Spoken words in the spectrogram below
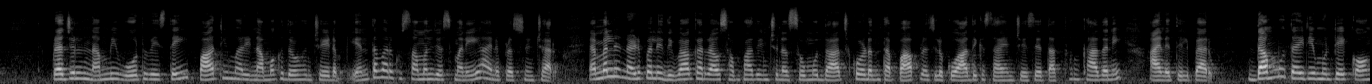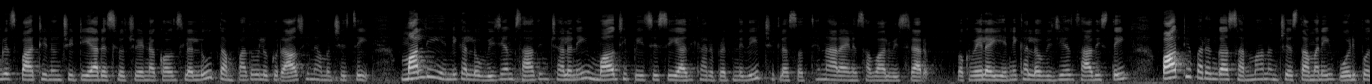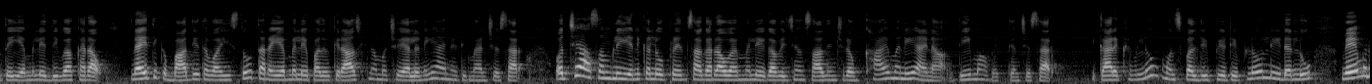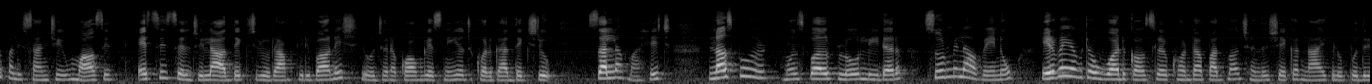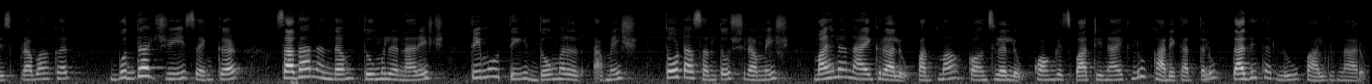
ప్రజలు నమ్మి ఓటు వేస్తే పార్టీ మరి నమ్మక ద్రోహం చేయడం ఎంతవరకు సమంజసమని ఆయన ప్రశ్నించారు. ఎమ్మెల్యే నడిపల్లి దివాకర్ రావు సంపాదించిన సొమ్ము దాచుకోవడం తప్ప ప్రజలకు ఆర్థిక సాయం చేసే తత్వం కాదని ఆయన తెలిపారు. దమ్ము ధైర్యం ఉంటే కాంగ్రెస్ పార్టీ నుంచి టీఆర్ఎస్లో చేరిన కౌన్సిలర్లు తమ పదవులకు రాజీనామా చేసి మళ్ళీ ఎన్నికల్లో విజయం సాధించాలని మాజీ పీసీసీ అధికార ప్రతినిధి చిట్ల సత్యనారాయణ సవాల్ విసిరారు. ఒకవేళ ఈ ఎన్నికల్లో విజయం సాధిస్తే పార్టీ పరంగా సన్మానం చేస్తామని ఓడిపోతే ఎమ్మెల్యే దివాకర్రావు నైతిక బాధ్యత వహిస్తూ తన ఎమ్మెల్యే పదవికి రాజీనామా చేయాలని ఆయన డిమాండ్ చేశారు. వచ్చే అసెంబ్లీ ఎన్నికల్లో ప్రేమ్సాగర్ రావు ఎమ్మెల్యేగా విజయం సాధించడం ఖాయమని ఆయన ధీమా వ్యక్తం చేశారు. ఈ కార్యక్రమంలో మున్సిపల్ డిప్యూటీ ఫ్లోర్ లీడర్లు వేములపల్లి సంజీవ్ మాసిద్ ఎస్సీసెల్ జిల్లా అధ్యక్షుడు రామ్గిరి బానేష్ యువజన కాంగ్రెస్ నియోజకవర్గ అధ్యక్షుడు Salla Mahesh Naspur municipal floor leader Surmila Venu ఇరవై ఒకటో వార్డు కౌన్సిలర్ కొండ పద్మ చంద్రశేఖర్ నాయకులు పుద్రిస్ ప్రభాకర్ బుద్ధర్జీ శంకర్ సదానందం తూముల నరేష్ త్రిమూర్తి దోమల రమేష్ తోట సంతోష్ రమేష్ మహిళా నాయకురాలు పద్మ కౌన్సిలర్లు కాంగ్రెస్ పార్టీ నాయకులు కార్యకర్తలు తదితరులు పాల్గొన్నారు.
